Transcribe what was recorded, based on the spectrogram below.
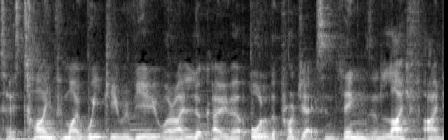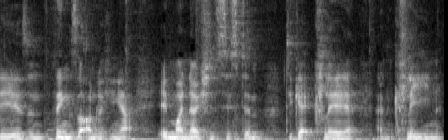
so it's time for my weekly review where I look over all of the projects and things and life ideas and things that I'm looking at in my Notion system to get clear and clean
